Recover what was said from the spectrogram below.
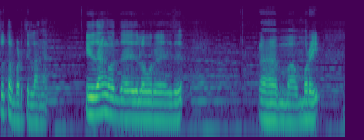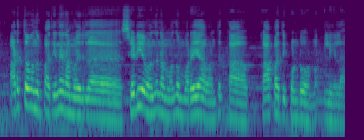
சுத்தப்படுத்திடலாங்க. இதுதாங்க வந்து இதில் ஒரு இது ம- முறை. அடுத்து வந்து பார்த்திங்கன்னா நம்ம இதில் செடியை வந்து நம்ம வந்து முறையாக வந்து கா காப்பாற்றி கொண்டு வரணும் இல்லைங்களா?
